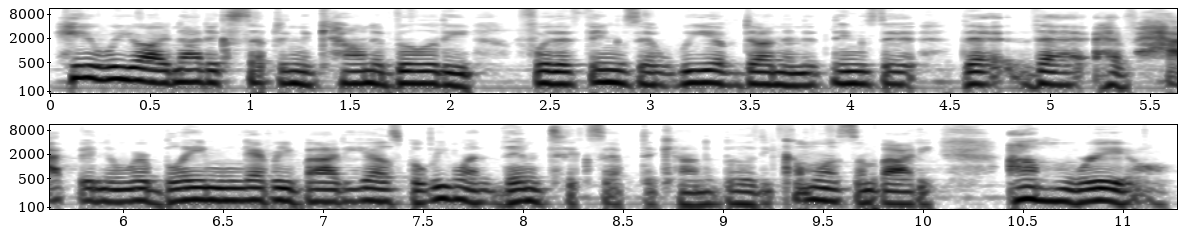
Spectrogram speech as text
Here we are not accepting accountability for the things that we have done and the things that that that have happened and we're blaming everybody else, but we want them to accept accountability. Come on somebody. I'm real.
